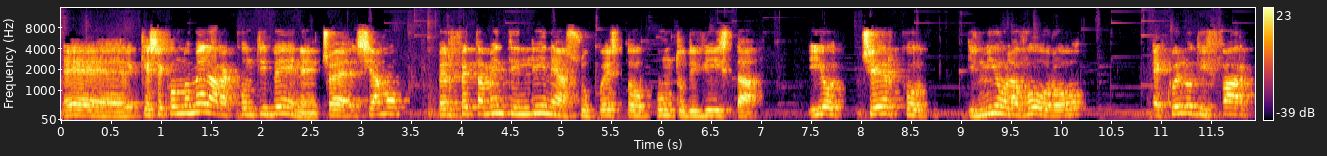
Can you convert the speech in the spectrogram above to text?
Eh, che secondo me la racconti bene, cioè siamo perfettamente in linea su questo punto di vista. Io cerco, il mio lavoro è quello di far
